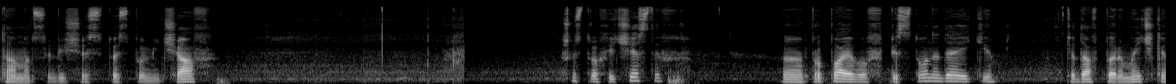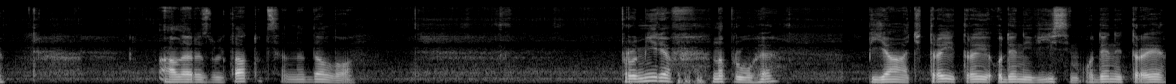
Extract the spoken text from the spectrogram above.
там от собі щось хтось помічав. Щось трохи чистив, пропаював пістони деякі, кидав перемички, але результату це не дало. Проміряв напруги 5, 3, 3, 1,8, 1,3.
